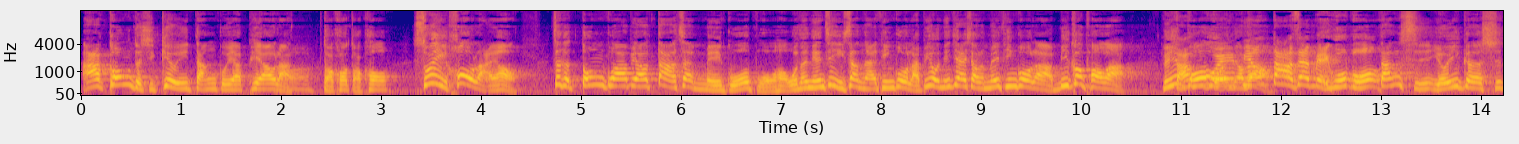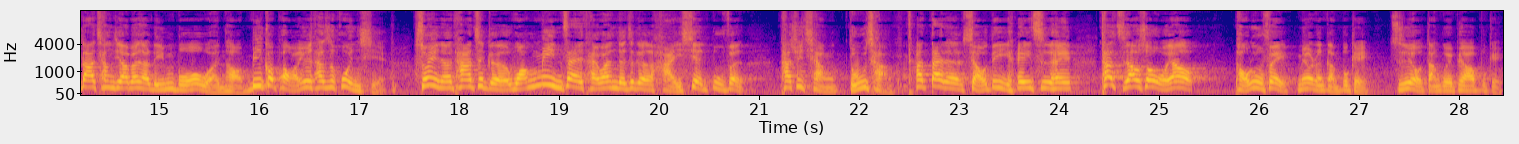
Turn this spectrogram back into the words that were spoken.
阿公就是叫伊当归啊飘啦，大颗大颗。所以后来哦，这个冬瓜标大战美国博哈，我的年纪以上的还听过啦，比我年纪还小的没听过了，美国跑啊！林博文有没有大战美国博？当时有一个十大枪击要犯的林博文哈 b i g o 因为他是混血，所以呢，他这个亡命在台湾的这个海线部分，他去抢赌场，他带了小弟黑吃黑，他只要说我要跑路费，没有人敢不给，只有当归票不给。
